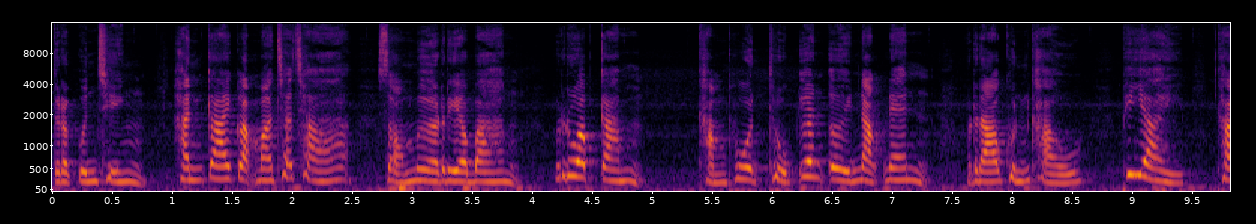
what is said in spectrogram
ตระกุลชิง หันกายกลับมาช้าๆสองมือเรียวบาง รวบกำ คำพูดถูกเอื้อนเอ่ยหนักแน่น ราวขุนเขา พี่ใหญ่ข้า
